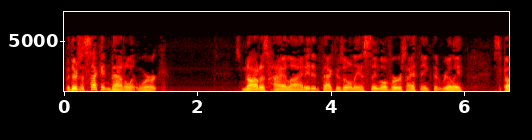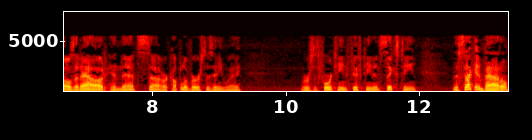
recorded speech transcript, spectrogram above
But there's a second battle at work. It's not as highlighted. In fact, there's only a single verse, I think, that really spells it out, and that's, uh, or a couple of verses anyway, verses 14, 15, and 16. The second battle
